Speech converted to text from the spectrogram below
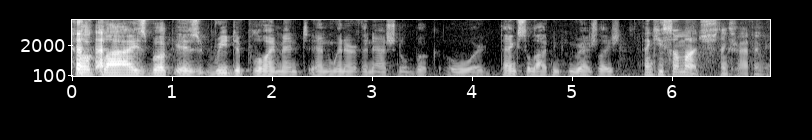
Phil Klay's book is Redeployment and winner of the National Book Award. Thanks a lot and congratulations. Thank you so much. Thanks for having me.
